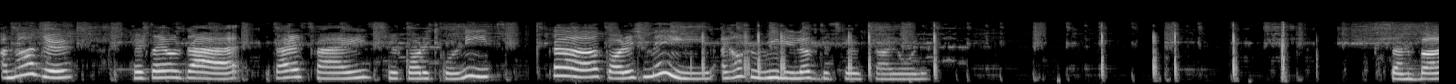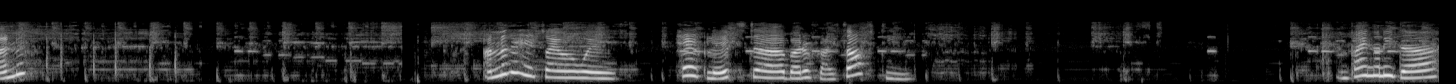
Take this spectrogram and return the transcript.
Another hairstyle that satisfies your cottagecore needs, the cottage maid. I also really love this hairstyle. Sunbun. Another hairstyle with hair clips, the butterfly softy. Finally the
